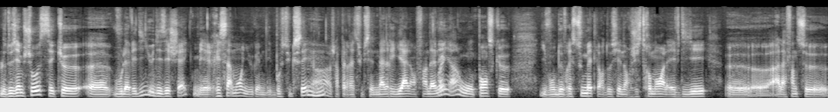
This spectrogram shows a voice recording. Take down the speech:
Le deuxième chose, c'est que, euh, vous l'avez dit, il y a eu des échecs, mais récemment, il y a eu quand même des beaux succès. Hein. Mhm. Je rappellerai le succès de Madrigal en fin d'année, hein, où on pense qu'ils vont devraient soumettre leur dossier d'enregistrement à la FDA euh, à la fin de, ce,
